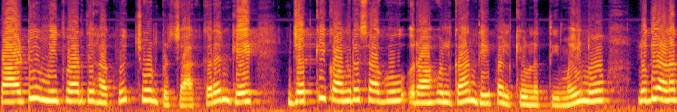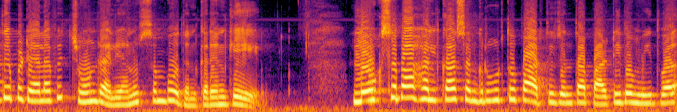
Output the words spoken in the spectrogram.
ਪਾਰਟੀ ਉਮੀਦਵਾਰ ਦੇ ਹੱਕ ਵਿੱਚ ਚੋਣ ਪ੍ਰਚਾਰ ਕਰਨਗੇ, ਜਦਕਿ ਕਾਂਗਰਸ ਆਗੂ ਰਾਹੁਲ ਗਾਂਧੀ ਭਲਕੇ 29 ਮਈ ਨੂੰ ਲੁਧਿਆਣਾ ਤੇ ਪਟਿਆਲਾ ਵਿੱਚ ਚੋਣ ਰੈਲੀਆਂ ਨੂੰ ਸੰਬੋਧਨ ਕਰਨਗੇ। ਲੋਕ ਸਭਾ ਹਲਕਾ ਸੰਗਰੂਰ ਤੋਂ ਭਾਰਤੀ ਜਨਤਾ ਪਾਰਟੀ ਦੇ ਉਮੀਦਵਾਰ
